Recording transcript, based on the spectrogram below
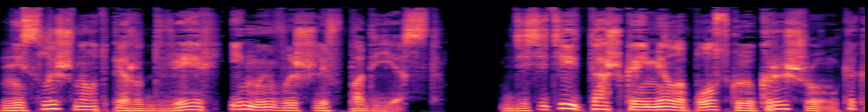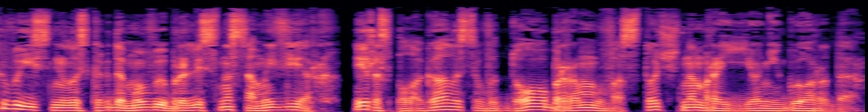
Неслышно отпер дверь, и мы вышли в подъезд. Десятиэтажка имела плоскую крышу, как выяснилось, когда мы выбрались на самый верх, и располагалась в добром восточном районе города.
